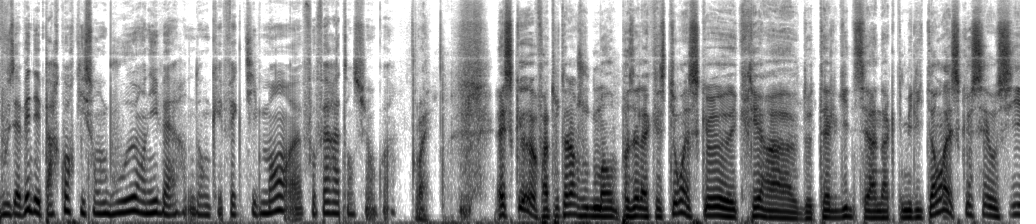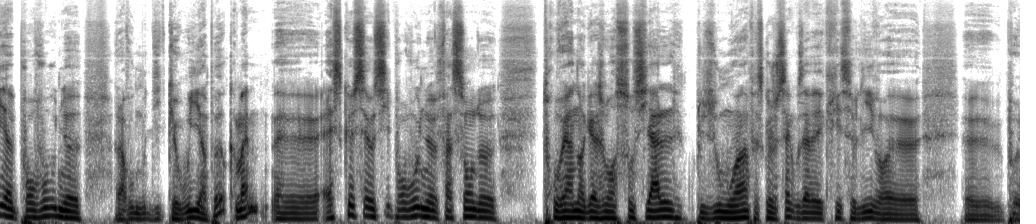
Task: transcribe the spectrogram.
vous avez des parcours qui sont boueux en hiver. Donc effectivement, il euh, faut faire attention. Quoi. Ouais. Est-ce que, enfin tout à l'heure je vous posais la question, est-ce que écrire de tels guides c'est un acte militant? Est-ce que c'est aussi euh, pour vous une, alors vous me dites que oui un peu quand même. Euh, est-ce que c'est aussi pour vous une façon de trouver un engagement social plus ou moins? Parce que je sais que vous avez écrit ce livre, euh, pour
